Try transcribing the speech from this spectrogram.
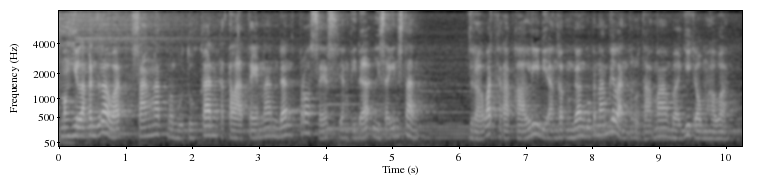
Menghilangkan jerawat sangat membutuhkan ketelatenan dan proses yang tidak bisa instan. Jerawat kerap kali dianggap mengganggu penampilan, terutama bagi kaum hawa.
